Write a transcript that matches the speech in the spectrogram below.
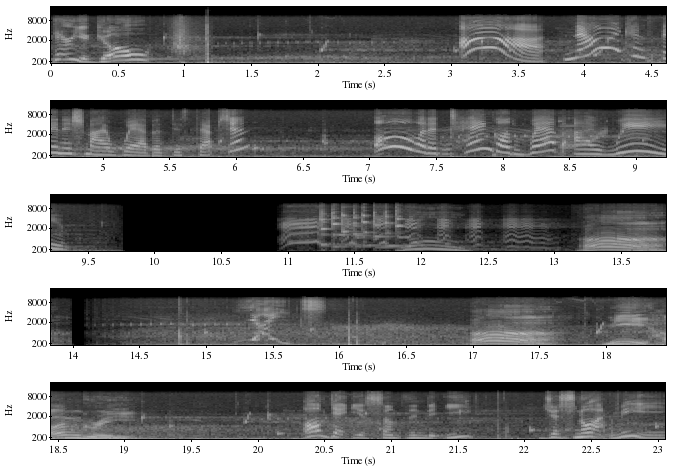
Here you go. Ah, now I can finish my web of deception. Oh, what a tangled web I weave. Oh, Yikes! oh, me hungry. I'll get you something to eat. Just not me.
